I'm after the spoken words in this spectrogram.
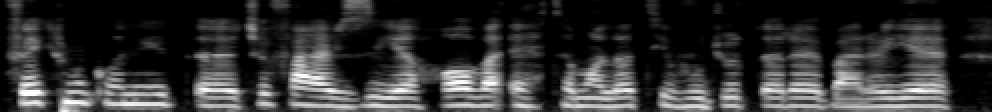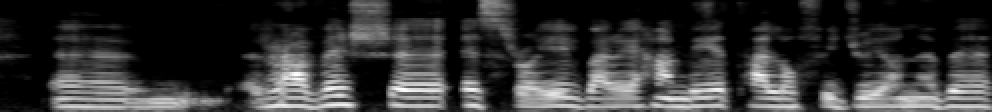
فکر می‌کنید چه فرضیه ها و احتمالاتی وجود داره برای روش اسرائیل برای حمله تلافی جویانه به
